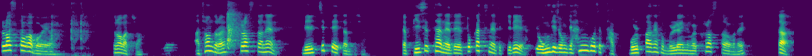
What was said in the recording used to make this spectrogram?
클러스터가 뭐예요? 들어봤죠? 아, 처음 들어요? cluster는 밀집돼 있다는 뜻이야. 그러니까 비슷한 애들, 똑같은 애들끼리 옹기종기 한 곳에 다 몰빵해서 몰려있는 걸 cluster라고 그래. 자,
